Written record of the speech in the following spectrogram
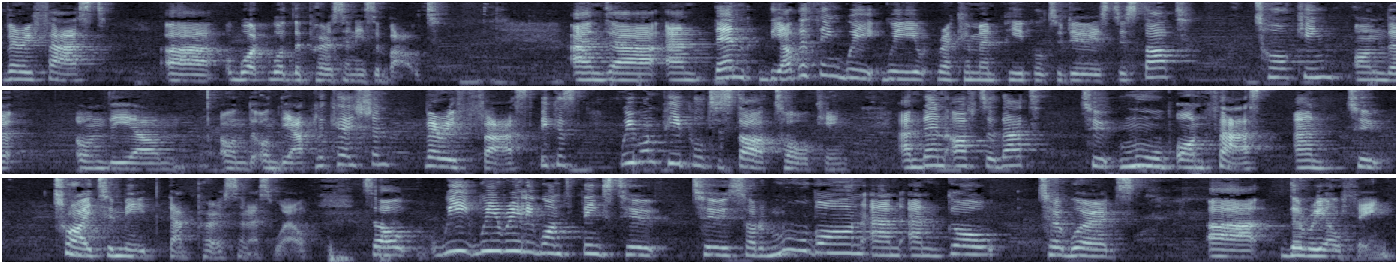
very fast uh, what what the person is about. And uh, and then the other thing we, we recommend people to do is to start talking on the on the um, on the on the application very fast because we want people to start talking and then after that to move on fast and to try to meet that person as well. So we we really want things to to sort of move on and and go towards uh, the real thing.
